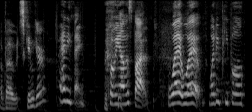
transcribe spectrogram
About skincare, Anything. Put me on the spot. What what what do people?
